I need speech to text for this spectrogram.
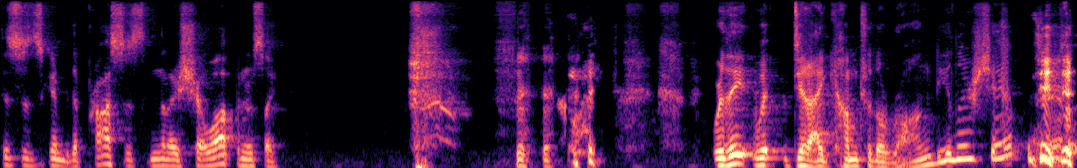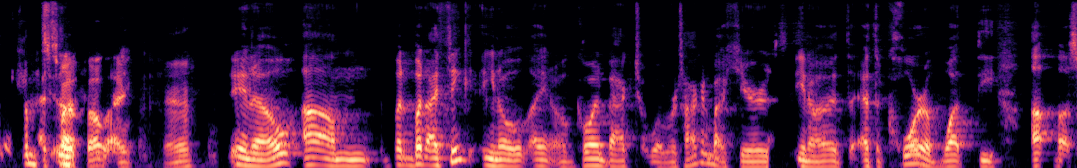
this is going to be the process and then i show up and it's like were they? What, did I come to the wrong dealership? Yeah, that's what I felt like. Yeah. you know um but but i think you know you know going back to what we're talking about here is you know at the, at the core of what the upbus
